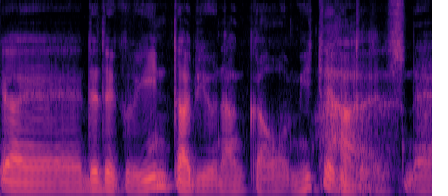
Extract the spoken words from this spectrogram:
えー、出てくるインタビューなんかを見てるとですね、はい、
